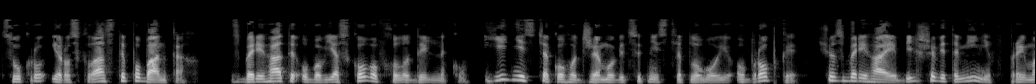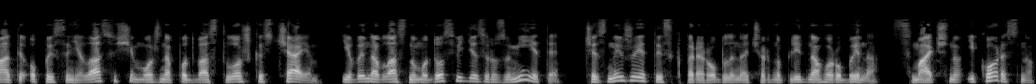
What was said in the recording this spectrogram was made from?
цукру і розкласти по банках. Зберігати обов'язково в холодильнику. Гідність такого джему відсутність теплової обробки, що зберігає більше вітамінів, приймати описані ласощі можна по два стложки з чаєм, і ви на власному досвіді зрозумієте, чи знижує тиск перероблена чорноплідна горобина, смачно і корисно,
